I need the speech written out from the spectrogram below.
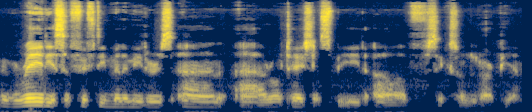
we have a radius of 50 millimeters and a rotational speed of 600 rpm.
